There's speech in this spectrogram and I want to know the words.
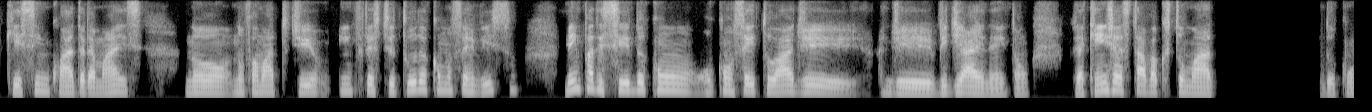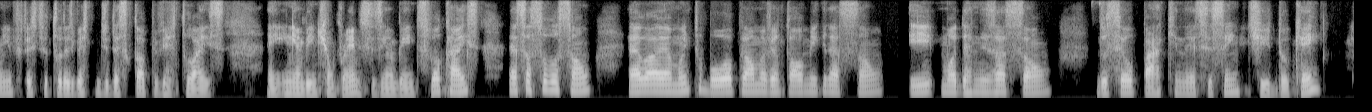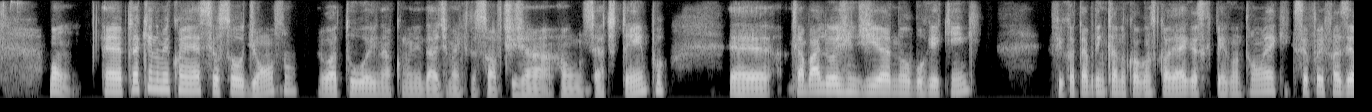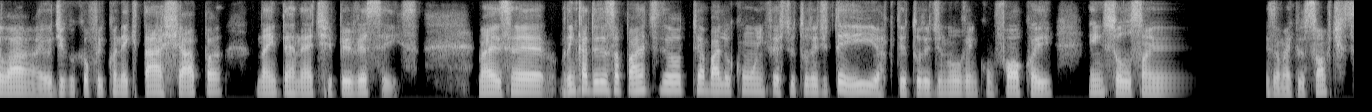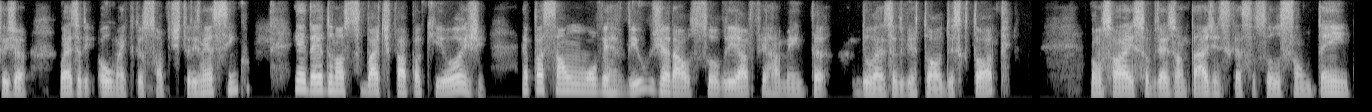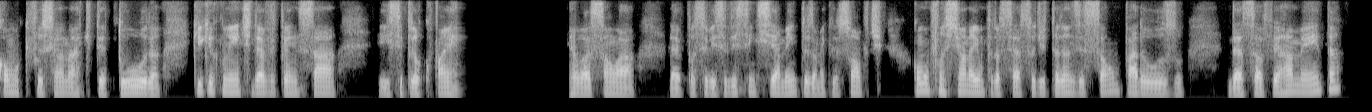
que se enquadra mais no, no formato de infraestrutura como serviço, bem parecido com o conceito lá de, de VDI, né? Então, para quem já estava acostumado com infraestrutura de desktop virtuais em ambiente on-premises, em ambientes locais, essa solução ela é muito boa para uma eventual migração e modernização do seu parque nesse sentido, ok? Bom, é, para quem não me conhece, eu sou o Johnson, eu atuo aí na comunidade Microsoft já há um certo tempo. É, trabalho hoje em dia no Burger King, Fico até brincando com alguns colegas que perguntam, é, o que, que você foi fazer lá? Eu digo que eu fui conectar a chapa na internet IPv6. Mas, é, brincadeiras à parte, eu trabalho com infraestrutura de TI, arquitetura de nuvem, com foco aí em soluções da Microsoft, seja o Azure ou Microsoft 365. E a ideia do nosso bate-papo aqui hoje é passar um overview geral sobre a ferramenta do Azure Virtual Desktop, Vamos falar sobre as vantagens que essa solução tem, como que funciona a arquitetura, o que, que o cliente deve pensar e se preocupar em relação a é, possíveis licenciamentos da Microsoft, como funciona aí um processo de transição para o uso dessa ferramenta,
